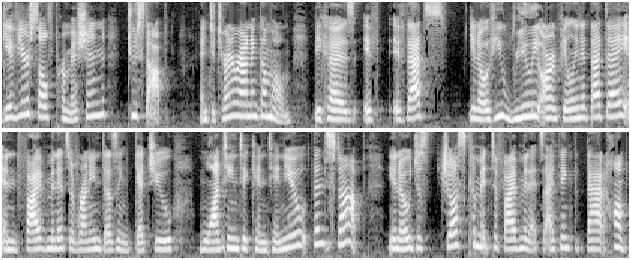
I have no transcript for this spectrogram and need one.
give yourself permission to stop and to turn around and come home. Because if, if that's, you know, if you really aren't feeling it that day and five minutes of running doesn't get you wanting to continue, then stop. You know, just just commit to five minutes. I think that that hump,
